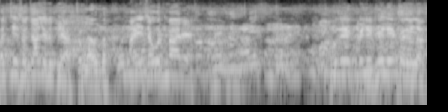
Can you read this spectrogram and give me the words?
પચીસો ચાલીસ રૂપિયા. અહીં ચૌદમાં હારે એક પેલી ઠેલી એક જ અલગ.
